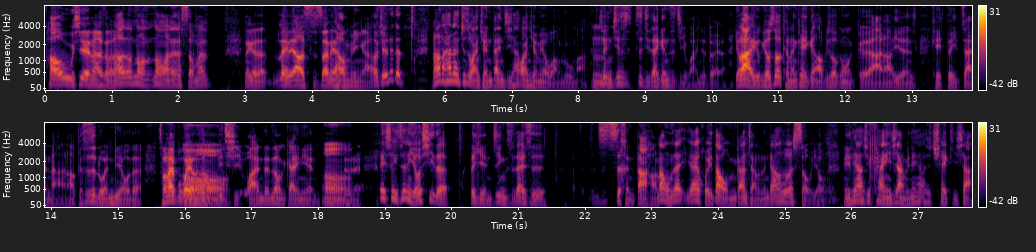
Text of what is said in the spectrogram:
抛物线啊什么，然后弄弄完了，手慢那个累的要死，酸的要命啊！我觉得那个，然后他那个就是完全单机，他完全没有网络嘛，嗯所以你就是自己在跟自己玩就对了。有啦，有有时候可能可以跟哦，比如说我跟我哥啊，然后一人可以对战啊，然后可是是轮流的，从来不会有这种哦一起玩的那种概念，对不嗯，对？哎、所以这个游戏的的演进实在是是很大。哈，那我们再再回到我们刚刚讲的，刚刚说的手游，每天要去看一下，每天要去 check 一下，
